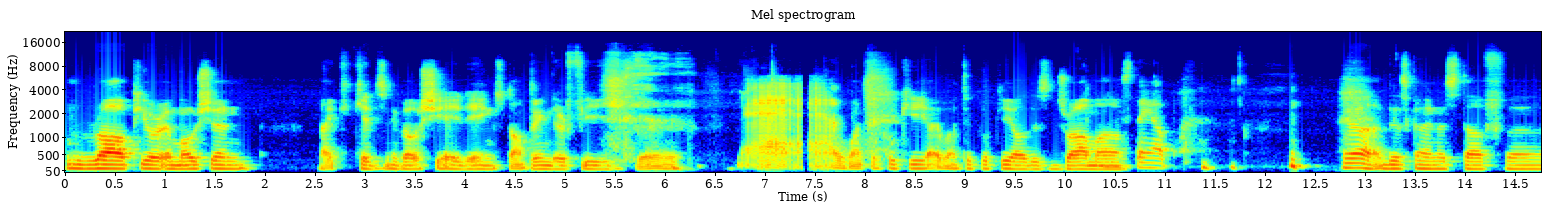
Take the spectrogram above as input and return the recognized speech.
raw, pure emotion, like kids negotiating, stomping their feet. Uh, "Yeah, I want a cookie. I want a cookie. All this drama. Stay up. Yeah, this kind of stuff uh,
